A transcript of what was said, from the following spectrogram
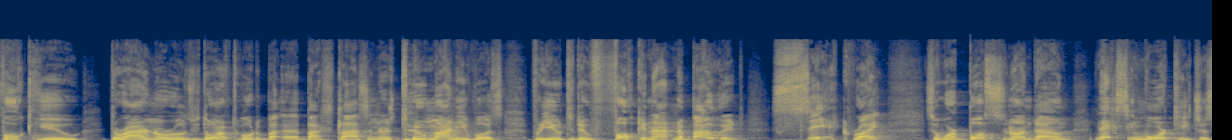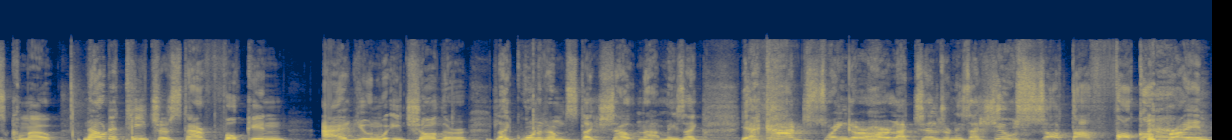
fuck you. There are no rules. You don't have to go to ba- uh, back to class, and there's too many of us for you to do fucking nothing about it. Sick, right? So we're busting on down. Next thing, more teachers come out. Now the teachers start fucking arguing with each other. Like one of them's like shouting at me. He's like, "You can't swing or hurl at children." He's like, "You shut the fuck up, Brian.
